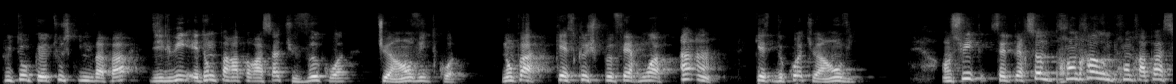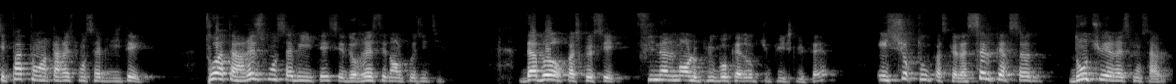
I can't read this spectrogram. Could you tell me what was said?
plutôt que tout ce qui ne va pas. Dis-lui, et donc par rapport à ça, tu veux quoi? Tu as envie de quoi? Non pas qu'est-ce que je peux faire moi? Un, un. De quoi tu as envie? Ensuite, cette personne prendra ou ne prendra pas, c'est pas ton, ta responsabilité. Toi, ta responsabilité, c'est de rester dans le positif. D'abord parce que c'est finalement le plus beau cadeau que tu puisses lui faire, et surtout parce que la seule personne dont tu es responsable,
